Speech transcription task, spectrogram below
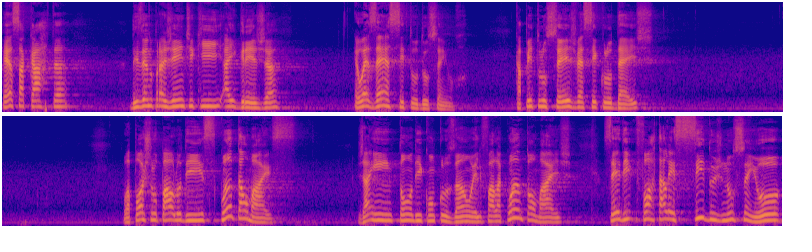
essa carta dizendo para a gente que a igreja é o exército do Senhor. Capítulo 6, versículo 10. O apóstolo Paulo diz: quanto ao mais, já em tom de conclusão, ele fala: quanto ao mais, sede fortalecidos no Senhor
